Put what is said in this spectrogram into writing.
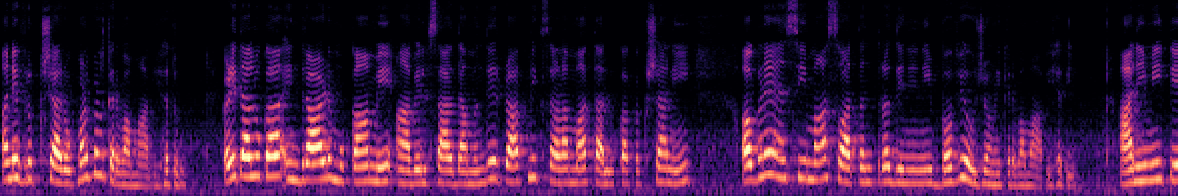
અને વૃક્ષારોપણ પણ કરવામાં આવ્યું હતું. કડી તાલુકા ઇન્દ્રાડ મુકામે આવેલ શારદા મંદિર પ્રાથમિક શાળામાં તાલુકા કક્ષાની ઓગણએંસીમાં સ્વાતંત્ર્ય દિનની ભવ્ય ઉજવણી કરવામાં આવી હતી. આ નિમિત્તે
